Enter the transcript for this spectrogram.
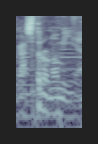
gastronomía.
